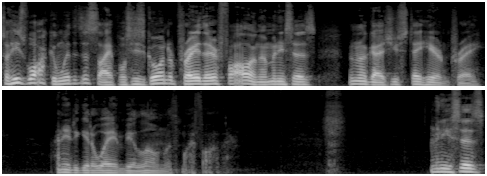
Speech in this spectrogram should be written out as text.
So he's walking with his disciples. He's going to pray. They're following him. And he says, No, no, guys, you stay here and pray. I need to get away and be alone with my Father. And he says,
